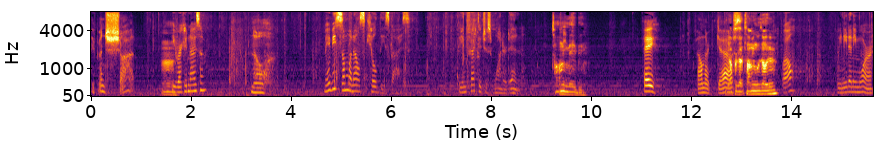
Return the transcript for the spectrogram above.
They've been shot. Mm. You recognize him? No. Maybe someone else killed these guys. The infected just wandered in. Tommy, maybe. Hey, found their gas. Y'all forgot Tommy was out here? Well, we need any more.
